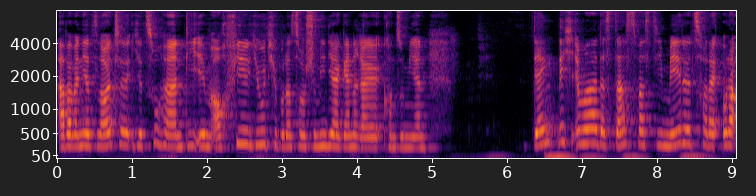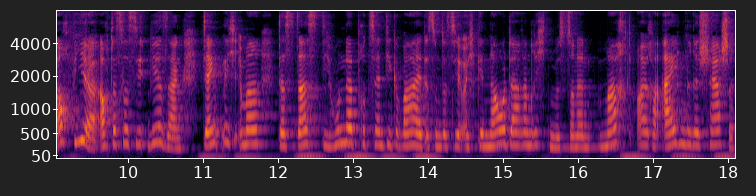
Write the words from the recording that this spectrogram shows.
aber wenn jetzt Leute hier zuhören, die eben auch viel YouTube oder Social Media generell konsumieren, denkt nicht immer, dass das, was die Mädels vor der, oder auch wir, auch das, was wir sagen, denkt nicht immer, dass das die hundertprozentige Wahrheit ist und dass ihr euch genau daran richten müsst, sondern macht eure eigene Recherche.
